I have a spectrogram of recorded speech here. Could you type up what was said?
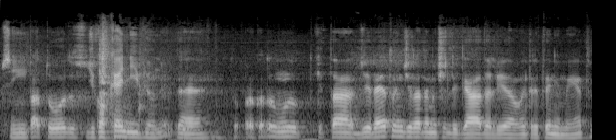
Sim. Para todos. De qualquer nível, né? É, para todo mundo que está direto ou indiretamente ligado ali ao entretenimento.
